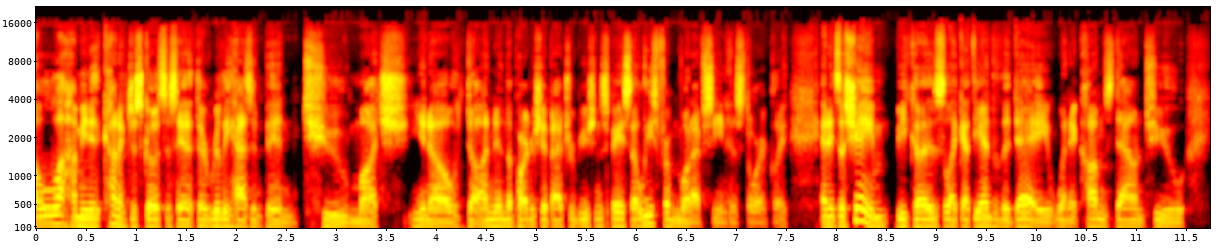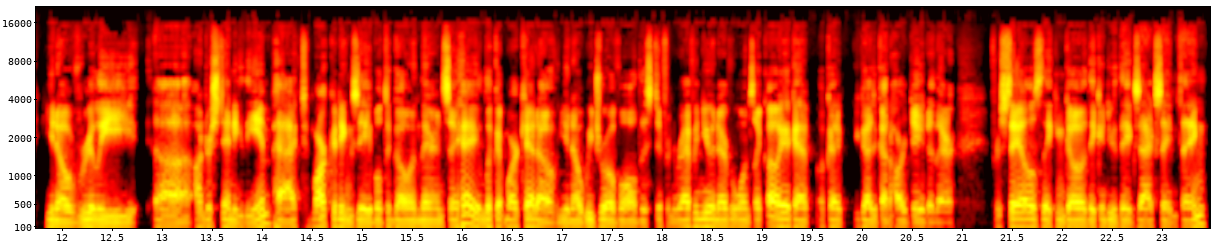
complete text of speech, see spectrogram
a lot. I mean, it kind of just goes to say that there really hasn't been too much, you know, done in the partnership attribution space, at least from what I've seen historically. And it's a shame because, like, at the end of the day, when it comes down to, you know, really uh, understanding the impact, marketing's able to go in there and say, "Hey, look at Marketo. You know, we drove all this different revenue," and everyone's like, "Oh, yeah, okay, okay, you guys got hard data there." For sales, they can go, they can do the exact same thing.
